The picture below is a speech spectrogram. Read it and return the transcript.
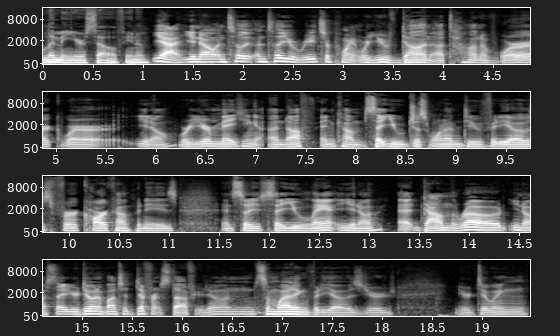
limit yourself you know? Yeah you know until until you reach a point where you've done a ton of work where you know where you're making enough income say you just want to do videos for car companies and so you say you land you know at, down the road you know say you're doing a bunch of different stuff. You're doing some wedding videos you're you're doing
